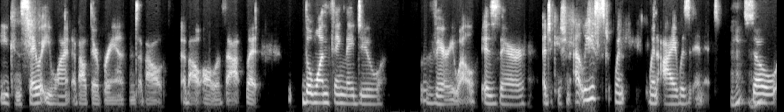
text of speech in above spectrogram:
you can say what you want about their brand, about about all of that. But the one thing they do very well is their education, at least when when I was in it. Mm-hmm. So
